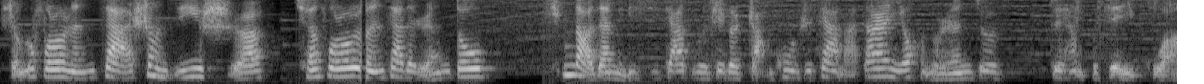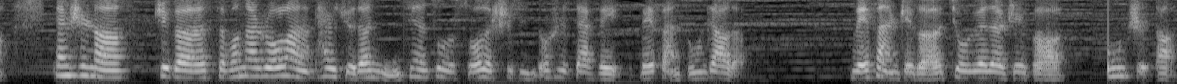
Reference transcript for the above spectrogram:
整个佛罗伦萨盛极一时，全佛罗伦萨的人都倾倒在美第奇家族的这个掌控之下嘛。当然也有很多人就对他们不屑一顾啊。但是呢，这个 Savonarola 呢，他是觉得你们现在做的所有的事情都是在违违反宗教的。违反这个旧约的这个宗旨的，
